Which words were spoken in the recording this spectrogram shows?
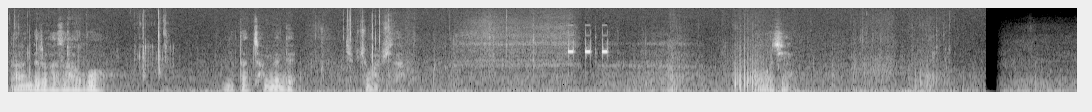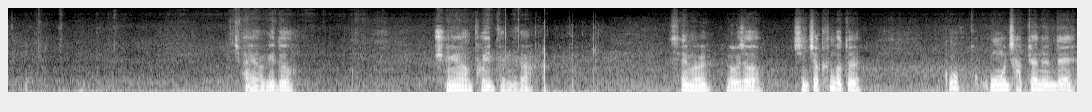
다른 데를 가서 하고 일단 잡는 데 집중합시다 뭐지? 자, 여기도 중요한 포인트입니다. 샘을 여기서 진짜 큰 것들 꼭 오면 잡혔는데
